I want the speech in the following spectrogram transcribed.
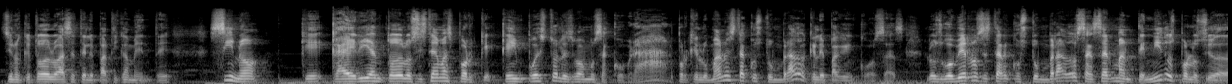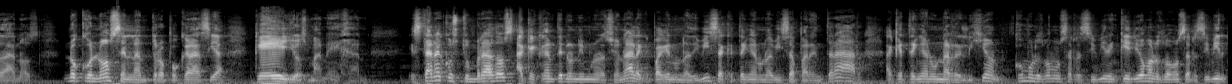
sino que todo lo hace telepáticamente, sino que caerían todos los sistemas porque ¿qué impuesto les vamos a cobrar? Porque el humano está acostumbrado a que le paguen cosas. Los gobiernos están acostumbrados a ser mantenidos por los ciudadanos. No conocen la antropocracia que ellos manejan. Están acostumbrados a que canten un himno nacional, a que paguen una divisa, a que tengan una visa para entrar, a que tengan una religión. ¿Cómo los vamos a recibir? ¿En qué idioma los vamos a recibir?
